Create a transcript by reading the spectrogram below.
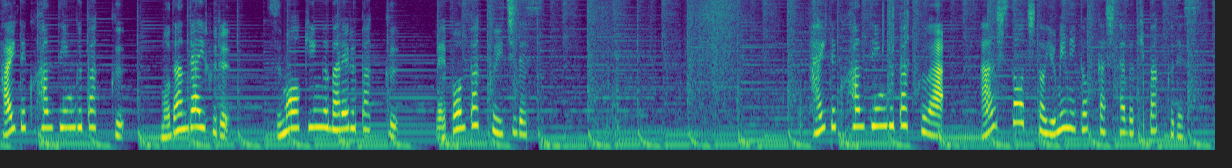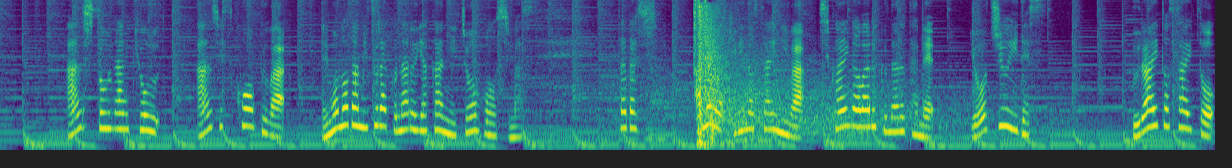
ハイテクハンティングパック、モダンライフル、スモーキングバレルパック、ウェポンパック1です。ハイテクハンティングパックは、暗視装置と弓に特化した武器パックです。暗視双眼鏡、暗視スコープは、獲物が見づらくなる夜間に重宝します。ただし、雨や霧の際には視界が悪くなるため、要注意です。ブライトサイト、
